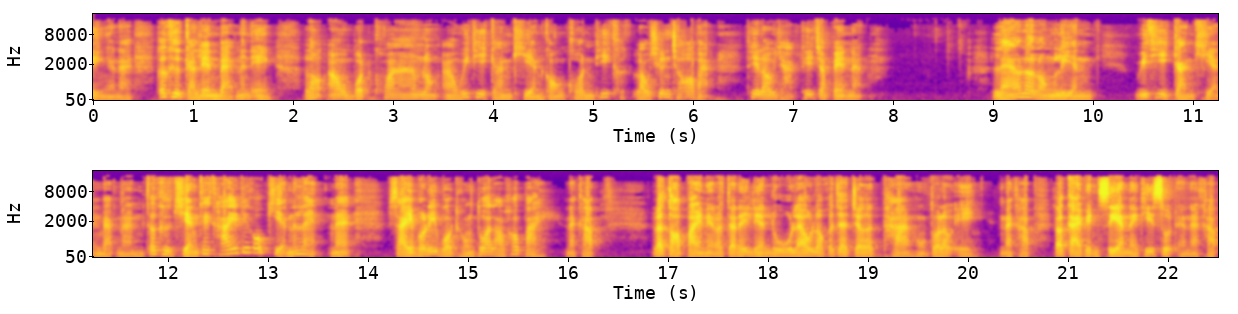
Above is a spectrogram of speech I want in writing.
ลิงอะนะ ก็คือการเรียนแบบนั่นเอง ลองเอาบทความลองเอาวิธีการเขียนของคนที่เราชื่นชอบอะที่เราอยากที่จะเป็นอะแล้วเราลองเรียนวิธีการเขียนแบบนั้น ก็คือเขียนคล้ายๆ ที่เขาเขียนนั่นแหละนะใส่บริบทของตัวเราเข้าไปนะครับ แล้วต่อไปเนี่ยเราจะได้เรียนรู้แล้วเราก็จะเจอทางของตัวเราเองนะครับ ก็กลายเป็นเซียนในที่สุดนะครับ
